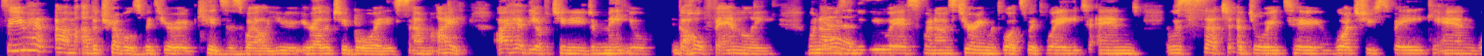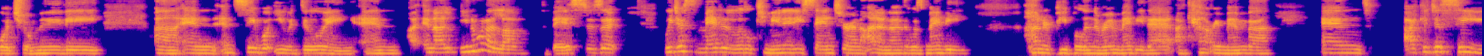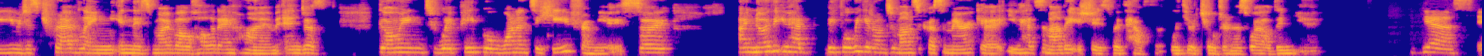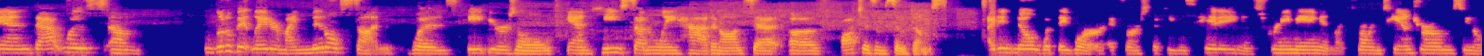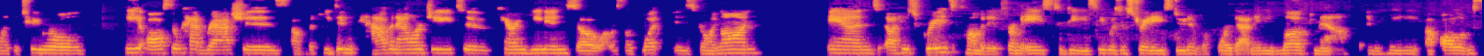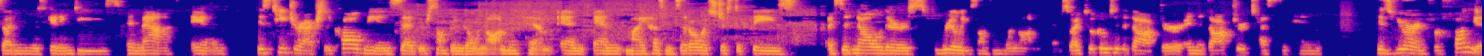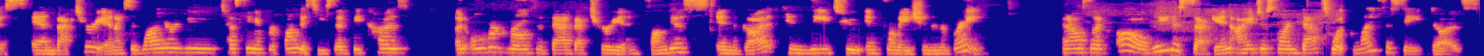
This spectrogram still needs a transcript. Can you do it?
So you had um, other troubles with your kids as well. You, your other two boys. Um, I I had the opportunity to meet your the whole family when yes. I was in the US when I was touring with What's with Wheat, and it was such a joy to watch you speak and watch your movie. Uh, and and see what you were doing and and I you know what I love the best is that we just met at a little community center and I don't know there was maybe 100 people in the room maybe that I can't remember and I could just see you. You were just traveling in this mobile holiday home and just going to where people wanted to hear from you. So I know that you had, before we get on to Mums Across America, you had some other issues with health with your children as well, didn't you? Yes. And that was um, a little bit later. My middle son was eight years old and he suddenly had an onset of autism symptoms. I didn't know what they were at first, but he was hitting and screaming and like throwing tantrums, you know, like a two year old. He also had rashes, uh, but he didn't have an allergy to carrageenan. So I was like, what is going on? And uh, his grades plummeted from A's to D's. He was a straight A student before that, and he loved math. And he uh, all of a sudden was getting D's in math. And his teacher actually called me and said there's something going on with him. And and my husband said, "Oh, it's just a phase." I said, "No, there's really something going on." So I took him to the doctor, and the doctor tested him his urine for fungus and bacteria. And I said, "Why are you testing him for fungus?" He said, "Because." An overgrowth of bad bacteria and fungus in the gut can lead to inflammation in the brain. And I was like, oh, wait a second. I just learned that's what glyphosate does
